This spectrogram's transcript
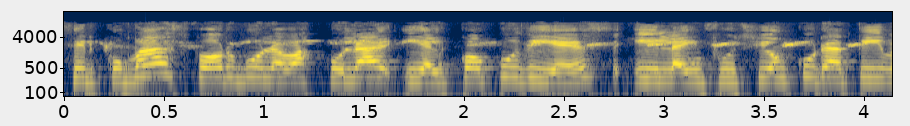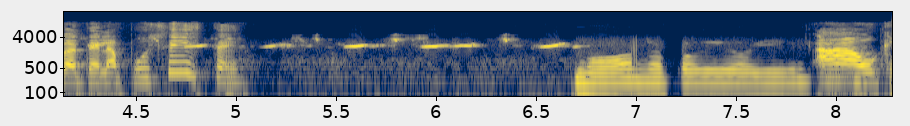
Circumax, fórmula vascular y el CoQ10 y la infusión curativa, ¿te la pusiste? No, no he podido ir. Ah, ok.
